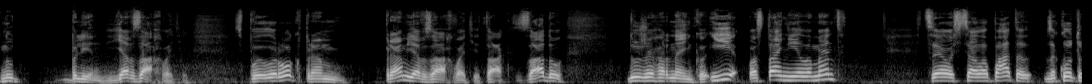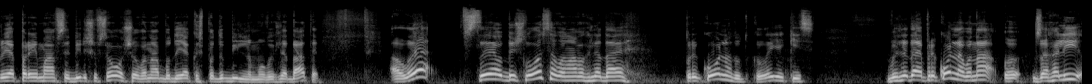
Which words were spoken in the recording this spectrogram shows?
ну, блін, я в захваті. Спойлерок, прям, прям я в захваті. Так, ззаду дуже гарненько. І останній елемент це ось ця лопата, за котру я переймався більше всього, що вона буде якось по-добільному виглядати. Але все обійшлося, вона виглядає прикольно. Тут коли якісь. Виглядає прикольно, вона о, взагалі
